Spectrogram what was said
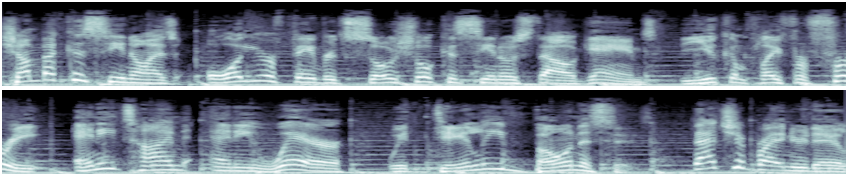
Chumba Casino has all your favorite social casino style games that you can play for free anytime, anywhere with daily bonuses. That should brighten your day a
